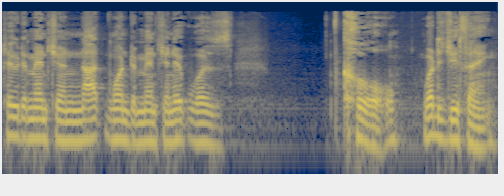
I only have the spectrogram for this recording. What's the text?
two dimension, not one dimension. It was cool. What did you think?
